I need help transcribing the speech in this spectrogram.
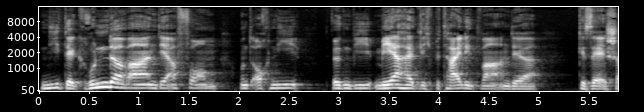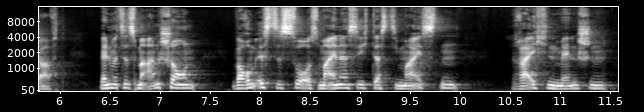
nie der Gründer war in der Form und auch nie irgendwie mehrheitlich beteiligt war an der Gesellschaft. Wenn wir uns jetzt mal anschauen, warum ist es so aus meiner Sicht, dass die meisten reichen Menschen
